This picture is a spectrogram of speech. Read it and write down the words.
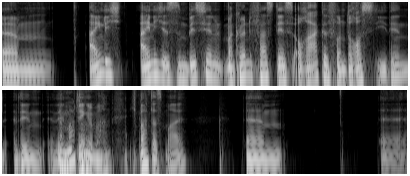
Ähm, eigentlich, eigentlich ist es ein bisschen, man könnte fast das Orakel von Drosti, den, den, den mach doch. Jingle machen. Ich mach das mal. Ähm, äh,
